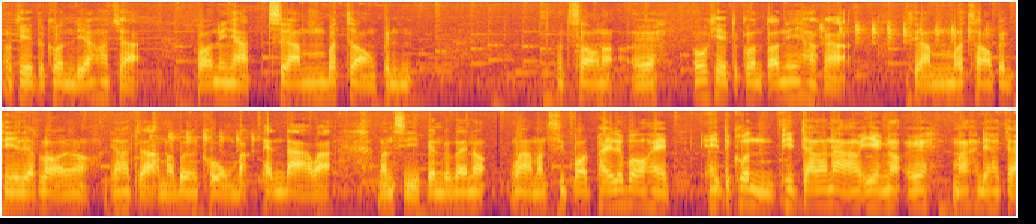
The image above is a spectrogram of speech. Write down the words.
โอเค ทุกคนเดี๋ยวเราจะขออนุญาตเสื่อมบทสองเป็นหมดซองเนาะเออ โอเคทุกคนตอนนี้เราก็เสื่อมหมดซองเป็นทีเรียบร้อยเนาะเดี๋ยวจะมาเบิ่งโครงบักแพนด้าว่า มันสิเป็นแบบไรเนาะว่ามันสิปลอดภัยหรือบ่ให้ให้ทุกคนพิจารณาเอาเองเนาะเออมาเดี๋ยวจะ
